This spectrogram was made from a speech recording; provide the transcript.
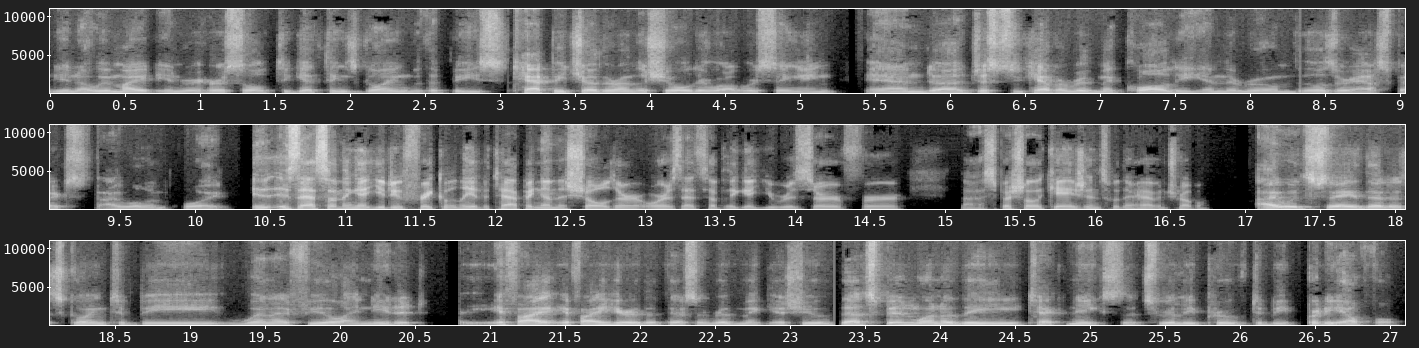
You know, we might in rehearsal to get things going with a piece, tap each other on the shoulder while we're singing, and uh, just to have a rhythmic quality in the room. Those are aspects I will employ. Is, is that something that you do frequently, the tapping on the shoulder, or is that something that you reserve for uh, special occasions when they're having trouble? I would say that it's going to be when I feel I need it. If I if I hear that there's a rhythmic issue, that's been one of the techniques that's really proved to be pretty helpful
